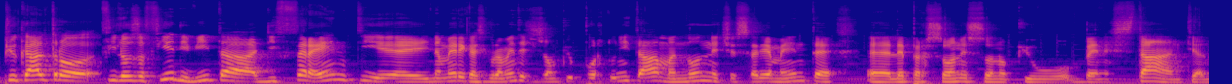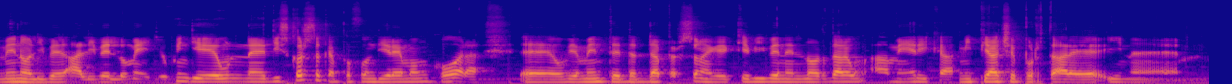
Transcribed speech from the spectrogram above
più che altro filosofie di vita differenti e in America sicuramente ci sono più opportunità, ma non necessariamente eh, le persone sono più benestanti, almeno a, live- a, livello medio. Quindi è un discorso che approfondiremo ancora. Eh, ovviamente da, da persona che, che, vive nel Nord America mi piace portare in... Eh,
